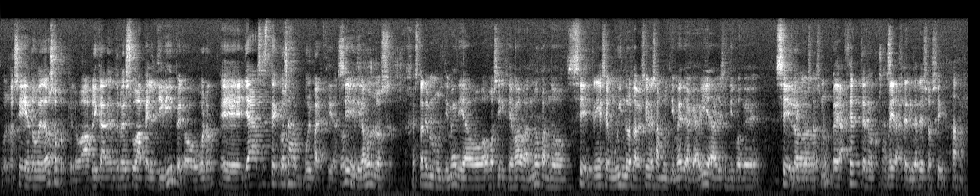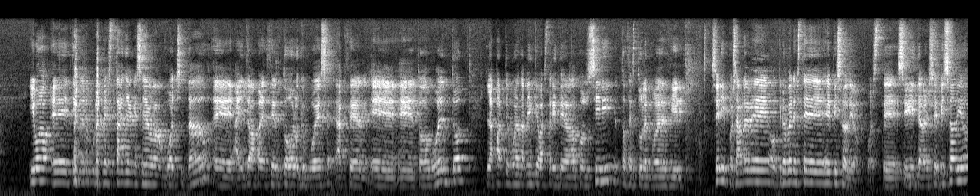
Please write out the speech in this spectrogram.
bueno, sí, es novedoso porque lo va a aplicar dentro de su Apple TV, pero bueno, eh, ya existen cosas muy parecidas, ¿no? Sí, digamos los gestores multimedia o algo así que se llamaban, ¿no? Cuando Sí. tenías en Windows la versión esa multimedia que había y ese tipo de, Sí, de lo, cosas, ¿no? Media Center o cosas Media así. Center, eso sí. Ajá. Y bueno, eh, tienen una pestaña que se llama Watch Now, eh, ahí te va a aparecer todo lo que puedes acceder eh, en todo momento. La parte buena también que va a estar integrado con Siri, entonces tú le puedes decir, Siri, pues ábreme o quiero ver este episodio. Pues te, Siri te abre ese episodio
